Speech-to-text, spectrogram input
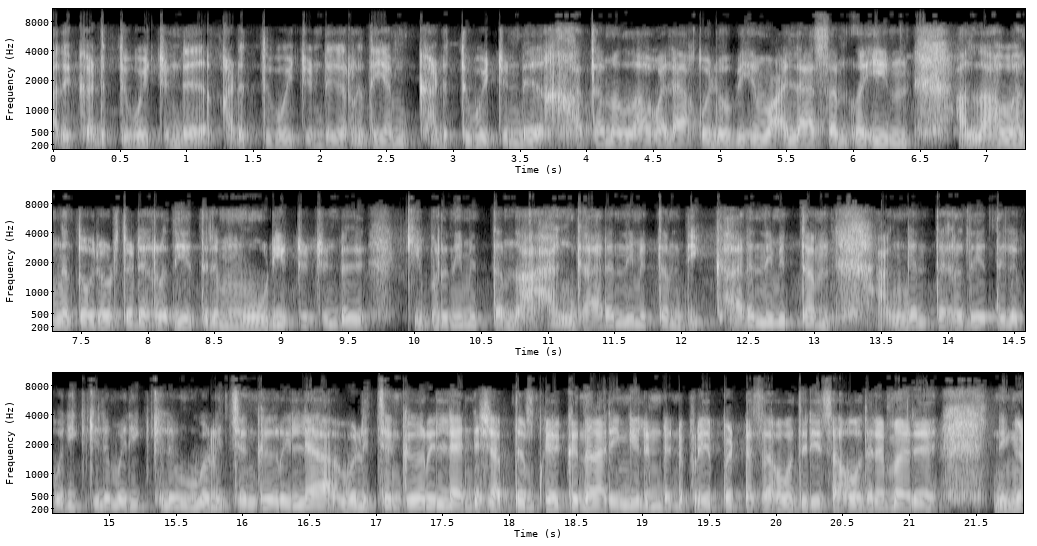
അത് കടുത്തു പോയിട്ടുണ്ട് കടുത്തു പോയിട്ടുണ്ട് ഹൃദയം കടുത്തു പോയിട്ടുണ്ട്. അള്ളാഹു അങ്ങനത്തെ ഓരോരുത്തരുടെ ഹൃദയത്തിൽ മൂടിയിട്ടിട്ടുണ്ട്. കിബർ നിമിത്തം അഹങ്കാരം നിമിത്തം ധിക്കാരം നിമിത്തം. അങ്ങനത്തെ ഹൃദയത്തിൽ ഒരിക്കലും ഒരിക്കലും വെളിച്ചം കേറില്ല വെളിച്ചം കേറില്ല. എന്റെ ശബ്ദം കേൾക്കുന്ന ആരെങ്കിലും ഉണ്ട് എന്റെ പ്രിയപ്പെട്ട സഹോദരി സഹോദരന്മാരെ? നിങ്ങൾ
